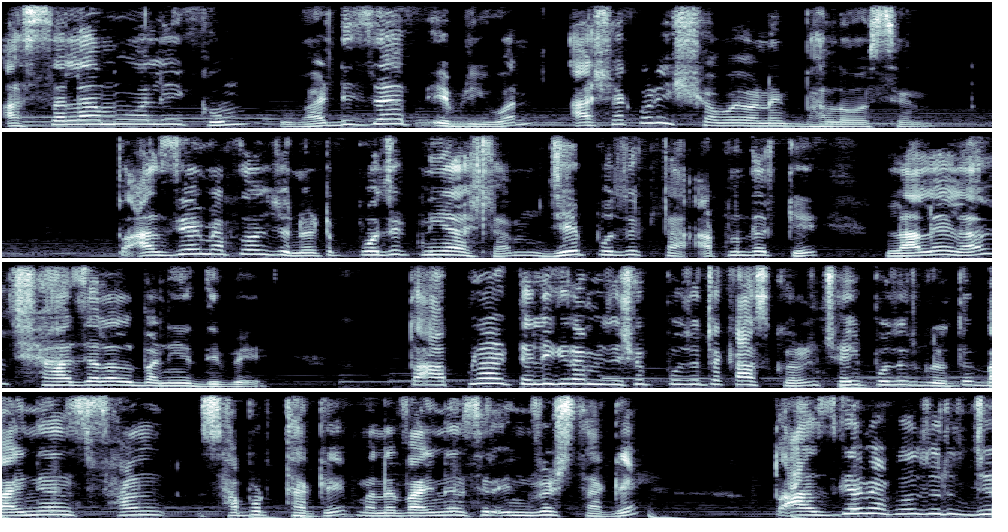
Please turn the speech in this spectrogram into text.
আসসালামু আলাইকুম, হোয়াট ইজ অ্যাপ এভরিওয়ান? আশা করি সবাই অনেক ভালো আছেন। তো আজকে আমি আপনাদের জন্য একটা প্রজেক্ট নিয়ে আসলাম। যে প্রজেক্টটা আপনাদেরকে লালে লাল শাহজালাল বানিয়ে দিবে। তো আপনারা টেলিগ্রামে যেসব প্রজেক্টে কাজ করেন, সেই প্রজেক্টগুলোতে বাইন্যান্স ফান্ড সাপোর্ট থাকে মানে বাইন্যান্সের ইনভেস্ট থাকে। তো আজকে আমি আপনাদের জন্য যে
